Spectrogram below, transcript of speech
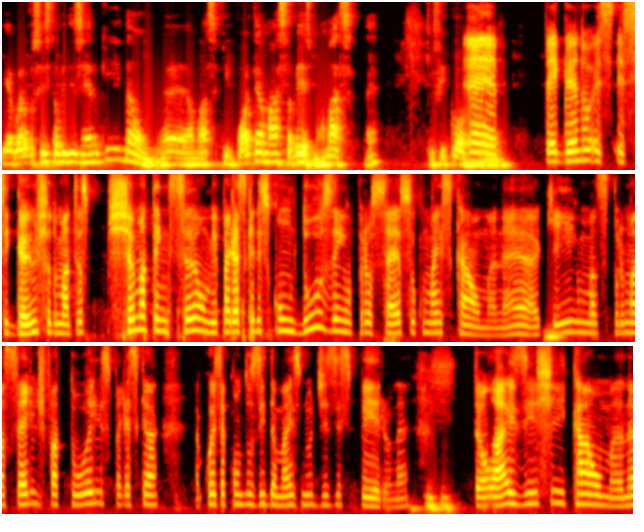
E agora vocês estão me dizendo que não, é, a massa que importa é a massa mesmo, a massa, né? Que ficou. É, né? pegando esse, gancho do Matheus, chama atenção, me parece que eles conduzem o processo com mais calma, né? Aqui, umas, por uma série de fatores, parece que a, a coisa é conduzida mais no desespero, né? Então lá existe calma, né?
